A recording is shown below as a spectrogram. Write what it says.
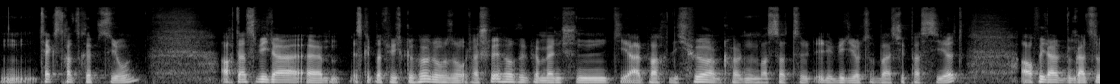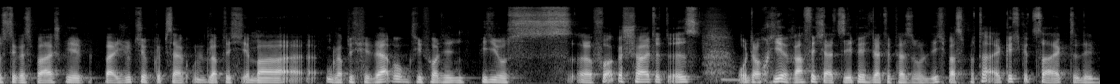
ähm, Texttranskription. Auch das wieder, ähm, es gibt natürlich gehörlose oder schwerhörige Menschen, die einfach nicht hören können, was dazu in dem Video zum Beispiel passiert. Auch wieder ein ganz lustiges Beispiel. Bei YouTube gibt es ja unglaublich immer äh, unglaublich viel Werbung, die vor den Videos äh, vorgeschaltet ist. Und auch hier raff ich als sehbehinderte Person nicht, was wird da eigentlich gezeigt in dem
